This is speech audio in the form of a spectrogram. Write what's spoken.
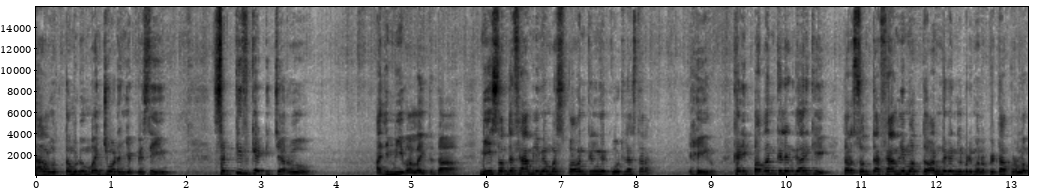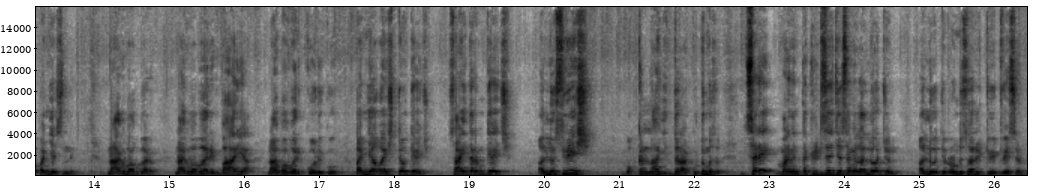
చాలా ఉత్తముడు మంచివాడు అని చెప్పేసి సర్టిఫికేట్ ఇచ్చారు. అది మీ వల్ల అవుతుందా? మీ సొంత ఫ్యామిలీ మెంబర్స్ పవన్ కళ్యాణ్ గారికి ఓట్లేస్తారా? వేయరు కానీ పవన్ కళ్యాణ్ గారికి తన సొంత ఫ్యామిలీ మొత్తం అండగా నిలబడి మన పిఠాపురంలో పనిచేసింది. నాగబాబు గారు నాగబాబు గారి భార్య నాగబాబు గారి కొడుకు పంజాబ్ వైష్ణవ్ తేజ్ సాయిధరం తేజ్ అల్లు శిరీష్ ఒక్కళ్ళ ఇద్దరా కుటుంబ సరే మనం ఎంత క్రిటిసైజ్ చేసాం కదా అల్లు అర్జున్? అల్లు అర్జున్ రెండుసార్లు ట్వీట్ వేశాడు.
